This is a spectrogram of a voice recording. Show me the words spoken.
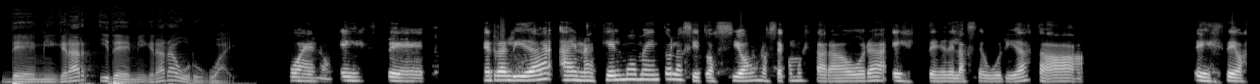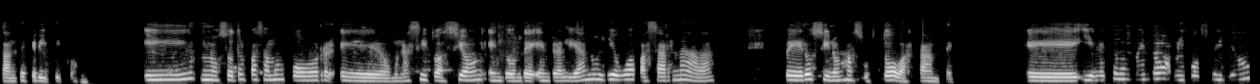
de emigrar y de emigrar a Uruguay. Bueno, este, en realidad en aquel momento la situación, no sé cómo estará ahora, este, de la seguridad estaba este, bastante crítico y nosotros pasamos por eh, una situación en donde en realidad no llegó a pasar nada, pero sí nos asustó bastante. Eh, y en ese momento mi esposo y yo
